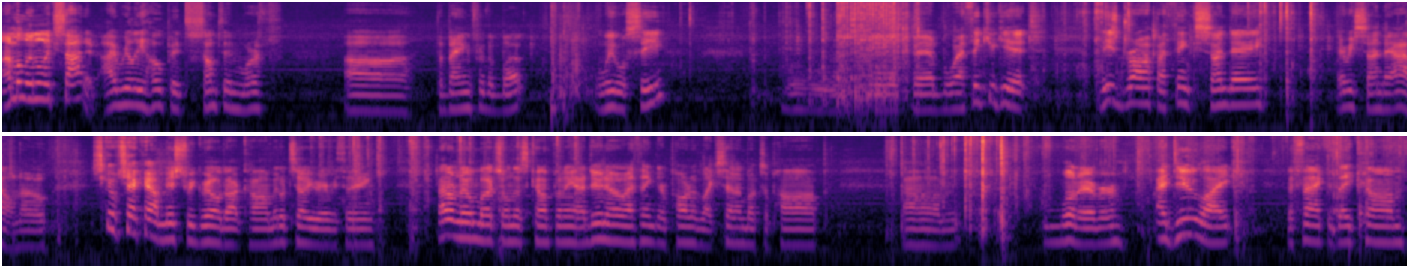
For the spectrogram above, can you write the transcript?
I'm a little excited. I really hope it's something worth uh, the bang for the buck. We will see. Bad boy. I think you get these drop. I think Sunday, every Sunday. I don't know. Just go check out mysterygrail.com. It'll tell you everything. I don't know much on this company. I do know. I think they're part of like seven bucks a pop. Um, whatever. I do like the fact that they come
